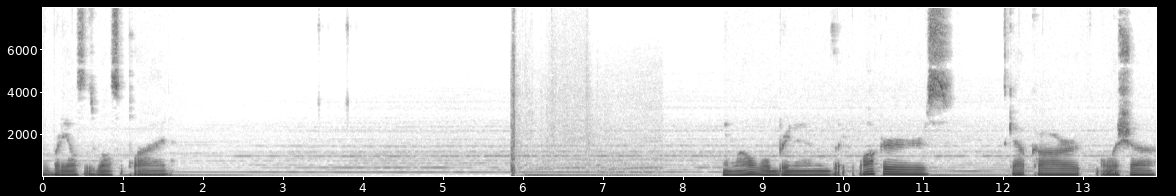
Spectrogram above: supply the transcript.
Everybody else is well supplied. Meanwhile, we'll bring in the walkers, scout car, militia.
